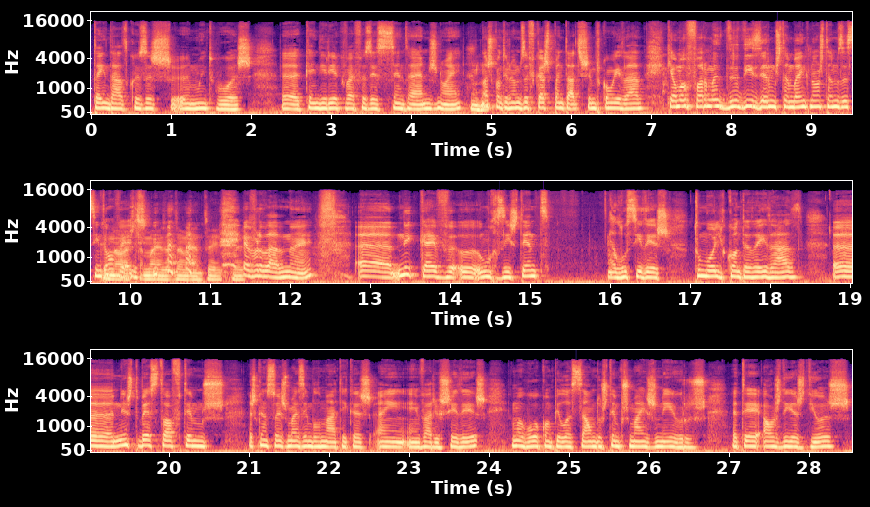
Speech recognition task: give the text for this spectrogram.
tem dado coisas ah, muito boas. Ah, quem diria que vai fazer 60 anos, não é? Nós continuamos a ficar espantados sempre com a idade, que é uma forma de dizermos também que não estamos assim tão Nós velhos. também, exatamente. É isso mesmo. É verdade, não é? Nick Cave, uh, um resistente. A lucidez tomou-lhe conta da idade. Ah, neste best-of temos as canções mais emblemáticas em, em vários CDs. É uma boa compilação dos tempos mais negros até aos dias de hoje.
